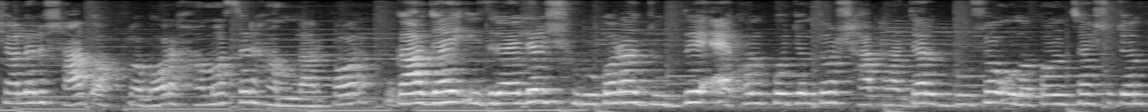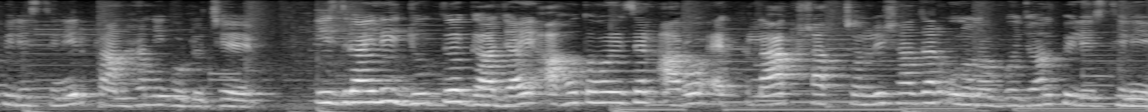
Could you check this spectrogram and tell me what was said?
সালের সাত অক্টোবর হামাসের হামলার পর গাজায় ইসরায়েলের শুরু করা যুদ্ধে এখন পর্যন্ত ষাট হাজার দুশো উনপঞ্চাশ জন ফিলিস্তিনির প্রাণহানি ঘটেছে। ইসরায়েলি যুদ্ধে গাজায় আহত হয়েছেন আরও এক লাখ সাতচল্লিশ হাজার উননব্বই জন ফিলিস্তিনি।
